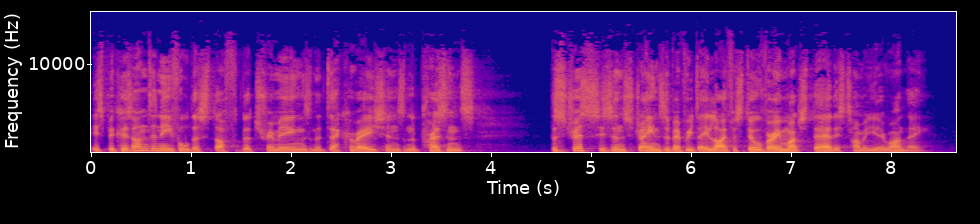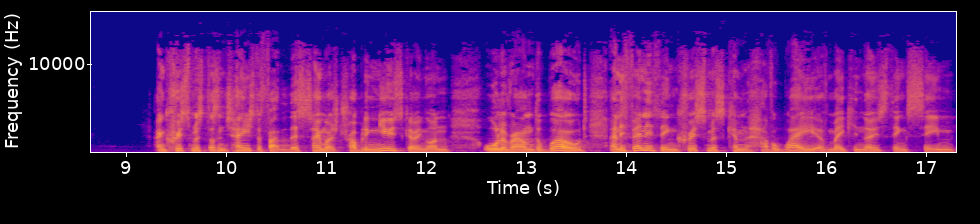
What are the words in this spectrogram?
it's because underneath all the stuff, the trimmings and the decorations and the presents, the stresses and strains of everyday life are still very much there this time of year, aren't they? And Christmas doesn't change the fact that there's so much troubling news going on all around the world. And if anything, Christmas can have a way of making those things seem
